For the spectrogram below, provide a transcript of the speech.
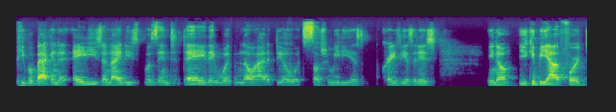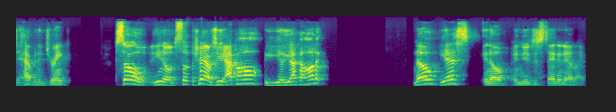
people back in the 80s or 90s was in today, they wouldn't know how to deal with social media as crazy as it is. You know, you can be out for having a drink. So, you know, so Travis, you alcohol? You, you alcoholic? No, yes, you know, and you're just standing there like,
